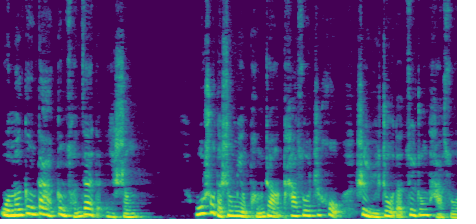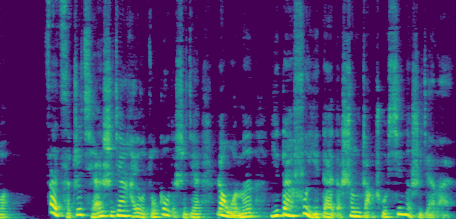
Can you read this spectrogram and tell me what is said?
我们更大、更存在的一生，无数的生命膨胀塌缩之后，是宇宙的最终塌缩。在此之前，时间还有足够的时间，让我们一代复一代的生长出新的时间来。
